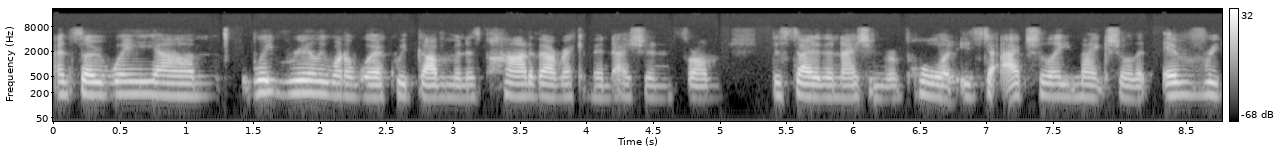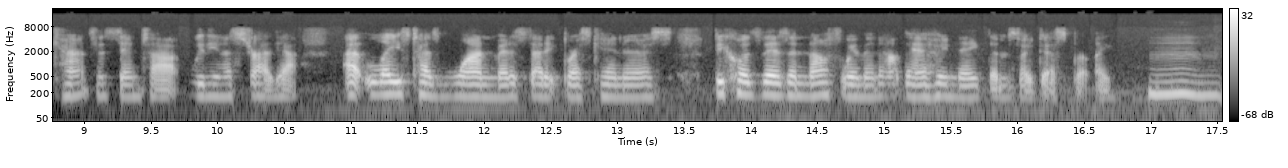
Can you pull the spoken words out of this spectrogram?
And so we, um, we really want to work with government as part of our recommendation from the State of the Nation report is to actually make sure that every cancer centre within Australia at least has one metastatic breast care nurse because there's enough women out there who need them so desperately. Mm.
